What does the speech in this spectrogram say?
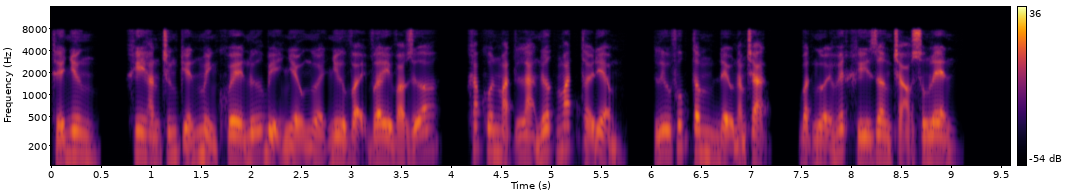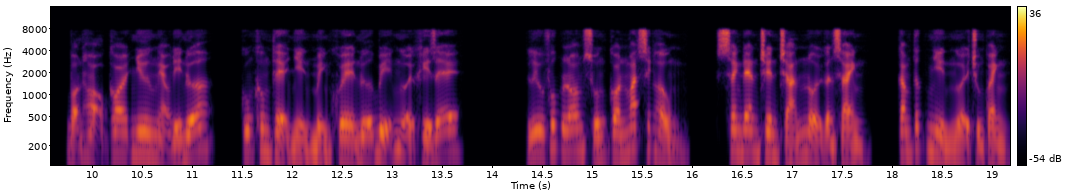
Thế nhưng, khi hắn chứng kiến mình khuê nữ bị nhiều người như vậy vây vào giữa, khắp khuôn mặt là nước mắt thời điểm, Lưu Phúc Tâm đều nắm chặt, bật người huyết khí dâng trào sung lên. Bọn họ coi như nghèo đi nữa, cũng không thể nhìn mình khuê nữ bị người khi dễ. Lưu Phúc lõm xuống con mắt xích hồng, xanh đen trên trán nổi gân xanh, căm tức nhìn người chung quanh,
